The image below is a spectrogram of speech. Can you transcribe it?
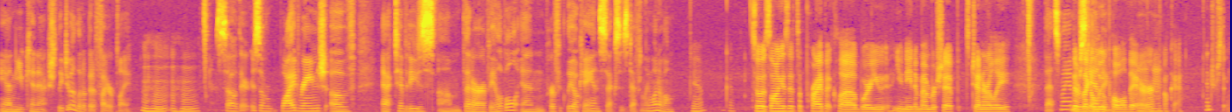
and you can actually do a little bit of fire play. hmm hmm So there is a wide range of activities um, that are available and perfectly okay, and sex is definitely one of them. Yeah. Okay. So as long as it's a private club where you you need a membership, it's generally That's my there's like a understanding. loophole there. Mhm. Okay. Interesting.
